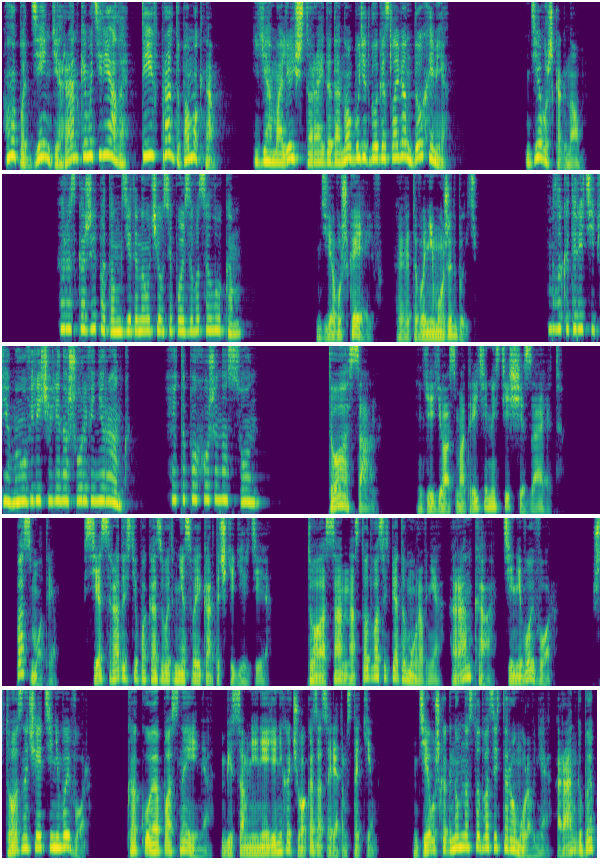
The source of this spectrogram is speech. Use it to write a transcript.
Опыт, деньги, ранг и материалы. Ты и вправду помог нам. Я молюсь, что Райда Дано будет благословен духами. Девушка-гном. Расскажи потом, где ты научился пользоваться луком. Девушка-эльф. Этого не может быть. Благодаря тебе мы увеличили наш уровень и ранг. Это похоже на сон. Тоасан. Ее осмотрительность исчезает. Посмотрим. Все с радостью показывают мне свои карточки гильдии. Тоасан на 125 уровне, ранг А, теневой вор. Что означает теневой вор? Какое опасное имя. Без сомнения, я не хочу оказаться рядом с таким. Девушка-гном на 122 уровне, ранг Б+,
